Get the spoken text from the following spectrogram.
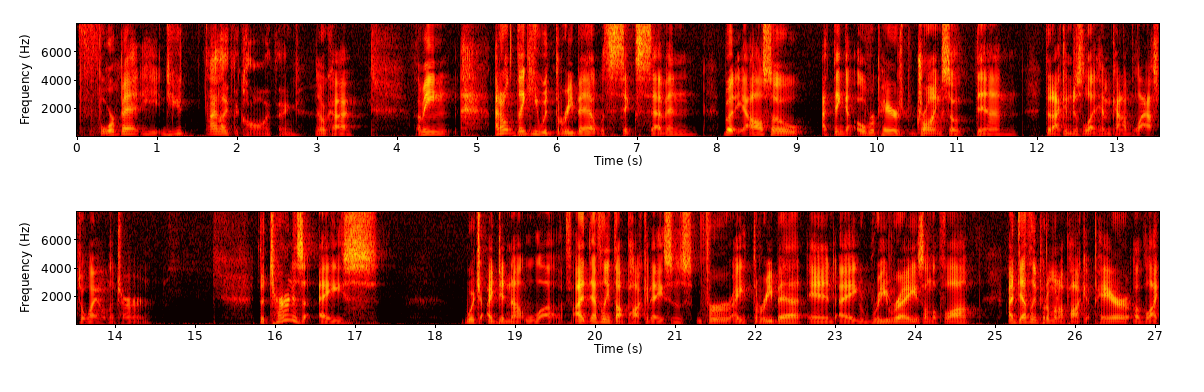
four bet? Do you? I like the call. I think. Okay. I mean, I don't think he would three bet with six seven, but also I think an overpair is drawing so thin that I can just let him kind of blast away on the turn. The turn is ace, which I did not love. I definitely thought pocket aces for a three bet and a re raise on the flop. I definitely put him on a pocket pair of like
